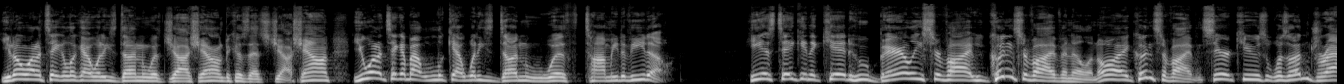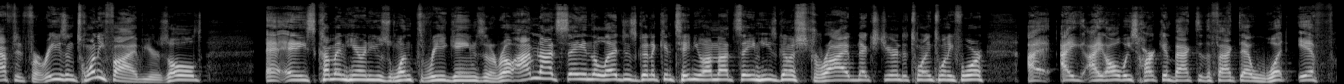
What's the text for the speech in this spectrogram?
You don't want to take a look at what he's done with Josh Allen because that's Josh Allen. You want to take about look at what he's done with Tommy DeVito. He has taken a kid who barely survived, who couldn't survive in Illinois, couldn't survive in Syracuse, was undrafted for a reason, 25 years old, and, he's come in here and he's won three games in a row. I'm not saying the legend's going to continue. I'm not saying he's going to strive next year into 2024. I, I, I always harken back to the fact that what if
